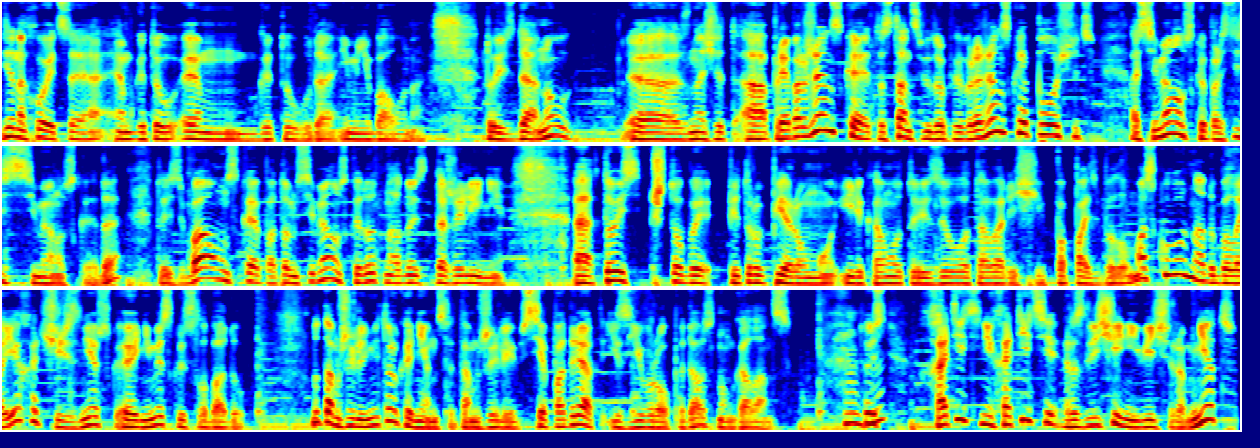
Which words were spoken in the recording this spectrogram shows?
где находится МГТУ, МГТУ, да, имени Бауна. То есть, да, ну, значит, а Преображенская, это станция метро Преображенская площадь, а Семеновская, простите, Семеновская, да? То есть Бауманская, потом Семеновская идут на одной даже линии. Э, то есть, чтобы Петру Первому или кому-то из его товарищей попасть было в Москву, надо было ехать через Невскую, э, немецкую Слободу. Ну, там жили не только немцы, там жили все подряд из Европы, да, в основном голландцы. Угу. То есть, хотите, не хотите, развлечений вечером нет,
